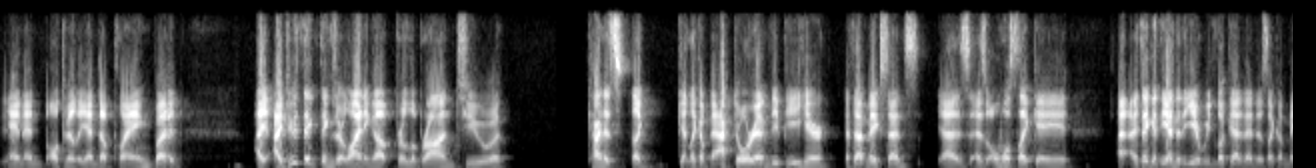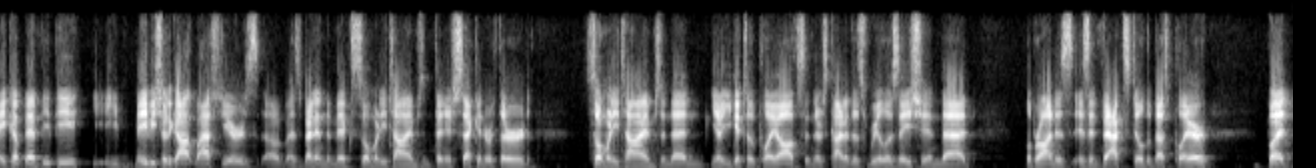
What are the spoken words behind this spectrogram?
yeah. and and ultimately end up playing, but I, I do think things are lining up for LeBron to kind of like get like a backdoor MVP here, if that makes sense, as as almost like a. I think at the end of the year we look at it as like a makeup MVP. He maybe should have got last year's. Uh, has been in the mix so many times and finished second or third so many times, and then you know you get to the playoffs and there's kind of this realization that LeBron is is in fact still the best player. But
